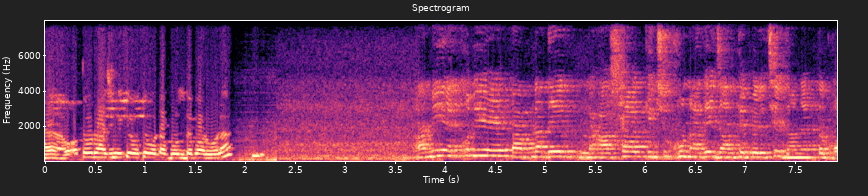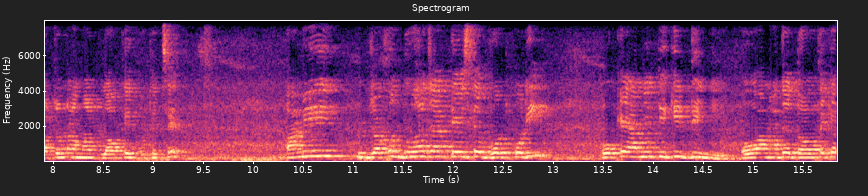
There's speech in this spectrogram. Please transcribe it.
হ্যাঁ অত রাজনীতি হতো ওটা বলতে পারব না। আমি এখনই আপনাদের আসা কিছুক্ষণ আগে জানতে পেরেছি, এখানে একটা ঘটনা আমার ব্লকে ঘটেছে। আমি যখন দু হাজার তেইশে ভোট করি, ওকে আমি টিকিট দিইনি। ও আমাদের দল থেকে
